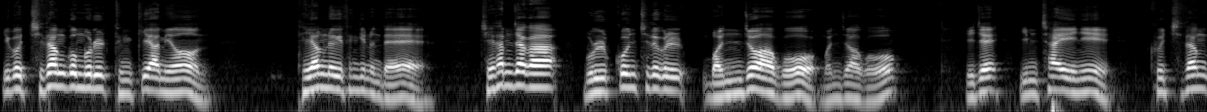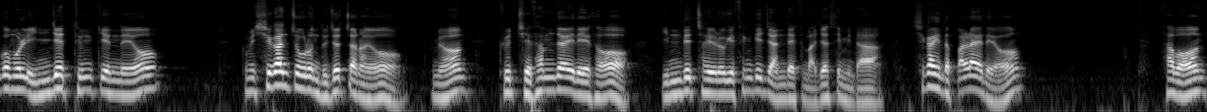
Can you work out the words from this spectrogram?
이거 지상 건물을 등기하면 대항력이 생기는데 제3자가 물권 취득을 먼저 하고 먼저 하고 이제 임차인이 그 지상 건물을 인제 등기했네요. 그럼 시간적으로 늦었잖아요. 그러면 그 제3자에 대해서 임대차 효력이 생기지 않는다 해서 맞았습니다. 시간이 더 빨라야 돼요. 4번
